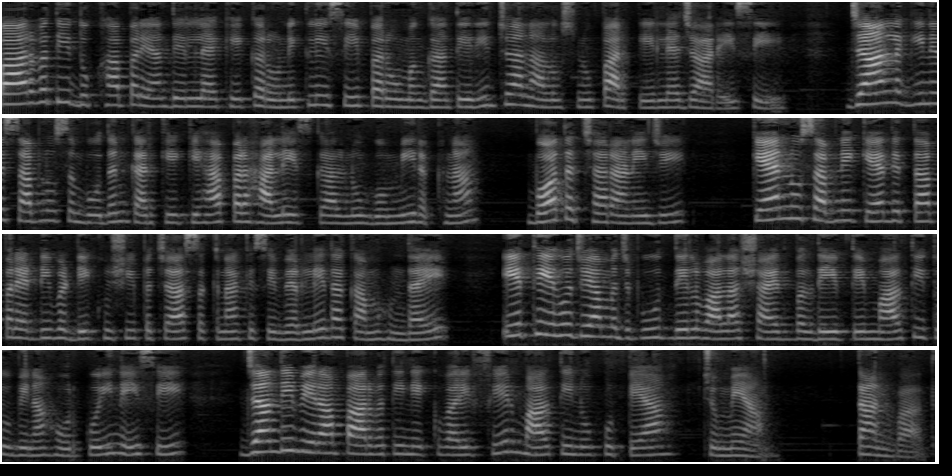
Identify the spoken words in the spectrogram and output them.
ਪਾਰਵਤੀ ਦੁੱਖਾਂ ਭਰਿਆ ਦਿਲ ਲੈ ਕੇ ਘਰੋਂ ਨਿਕਲੀ ਸੀ, ਪਰ ਉਹ ਮੰਗਾਂ ਤੇ ਰੀਝਾਂ ਨਾਲ ਉਸ ਨੂੰ ਭਰ ਕੇ ਲੈ ਜਾ ਰਹੀ ਸੀ। ਜਾਣ ਲੱਗੀ ਨੇ ਸਭ ਨੂੰ ਸੰਬੋਧਨ ਕਰਕੇ ਕਿਹਾ, ਪਰ ਹਾਲੇ ਇਸ ਗੱਲ ਨੂੰ ਗੁੰਮੀ ਰੱਖਣਾ ਬਹੁਤ ਅੱਛਾ ਰਾਣੀ ਜੀ। ਕਹਿਣ ਨੂੰ ਸਭ ਨੇ ਕਹਿ ਦਿੱਤਾ, ਪਰ ਐਡੀ ਵੱਡੀ ਖੁਸ਼ੀ ਪਚਾ ਸਕਣਾ ਕਿਸੇ ਵਿਰਲੇ ਦਾ ਕੰਮ ਹੁੰਦਾ ਏ। ਇੱਥੇ ਇਹੋ ਜਿਹਾ ਮਜ਼ਬੂਤ ਦਿਲ ਵਾਲਾ ਸ਼ਾਇਦ ਬਲਦੇਵ ਤੇ ਮਾਲਤੀ ਤੋਂ ਬਿਨਾ ਹੋਰ ਕੋਈ ਨਹੀਂ ਸੀ। ਜਾਂਦੀ ਵੇਰਾ ਪਾਰਵਤੀ ਨੇ ਇੱਕ ਵਾਰੀ ਫਿਰ ਮਾਲਤੀ ਨੂੰ ਕੁੱਟਿਆ, ਚੁੰਮਿਆ। ਧੰਨਵਾਦ।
